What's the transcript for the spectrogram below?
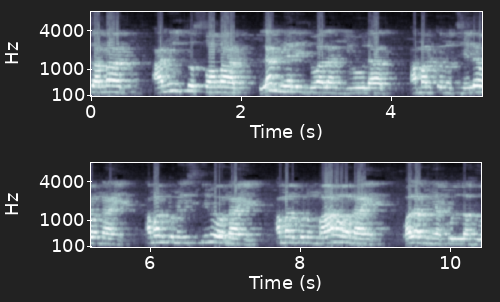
সামাদ, আমি তো সমাদ, লাম ইয়ালিদ ওয়া ইউলাদ। আমার কোনো ছেলেও নাই, আমার কোনো স্ত্রীও নাই, আমার কোনো মাও নাই। ওয়ালাম ইয়াকুল্লাহু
